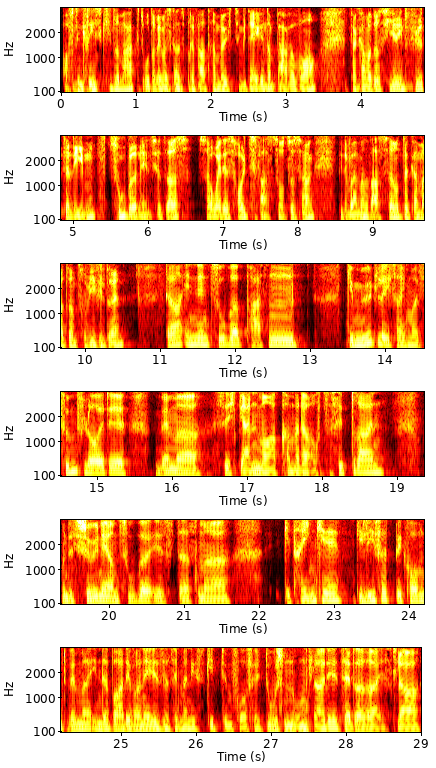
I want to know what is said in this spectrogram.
auf den Christkindlmarkt oder wenn man es ganz privat haben möchte, mit eigenem Paravent, dann kann man das hier in Fürth erleben. Zuber nennt sich das, so ein altes Holzfass sozusagen, mit warmem Wasser und da kann man dann zu wie viel drin? Da in den Zuber passen gemütlich, sag ich mal, fünf Leute. Wenn man sich gern mag, kann man da auch zu siebt rein. Und das Schöne am Zuber ist, dass man Getränke geliefert bekommt, wenn man in der Badewanne ist. Also ich meine, es gibt im Vorfeld Duschen, Umkleide etc., ist klar.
